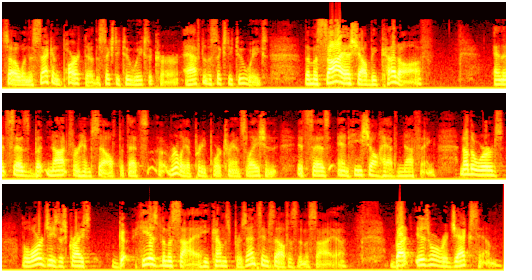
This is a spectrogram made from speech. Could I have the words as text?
So when the second part there, the 62 weeks occur, after the 62 weeks, the Messiah shall be cut off, and it says, but not for himself, but that's uh, really a pretty poor translation. It says, and he shall have nothing. In other words, the Lord Jesus Christ, he is the Messiah. He comes, presents himself as the Messiah, but Israel rejects him.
